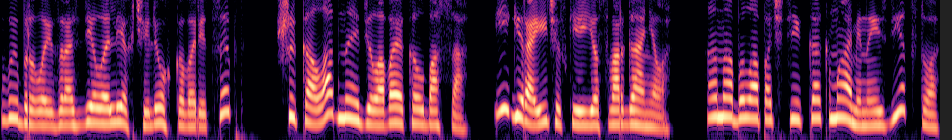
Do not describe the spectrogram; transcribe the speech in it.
Выбрала из раздела «Легче легкого рецепт» шоколадная деловая колбаса и героически ее сварганила. Она была почти как мамина из детства,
